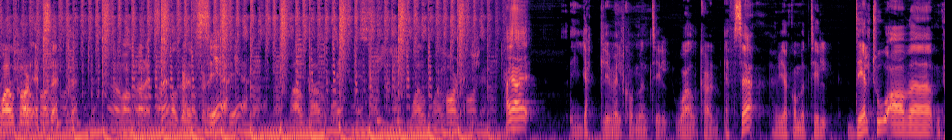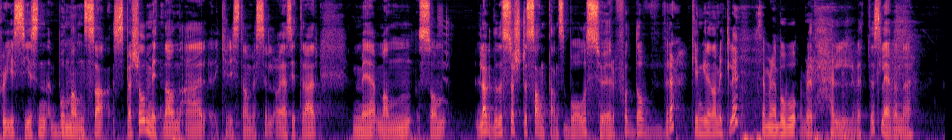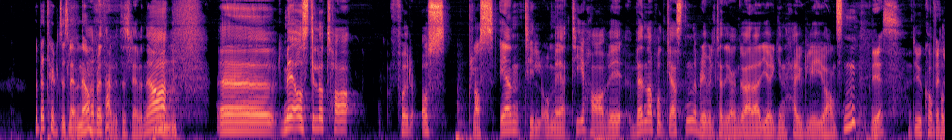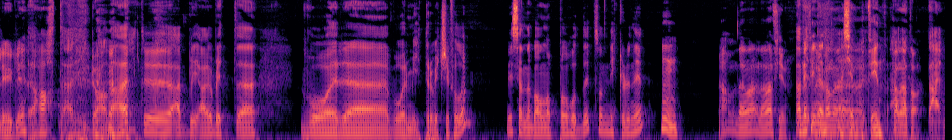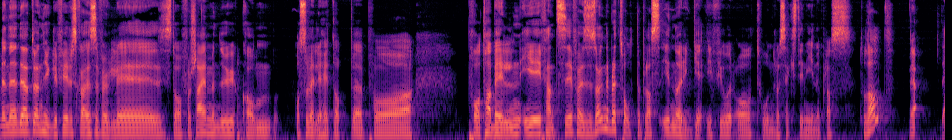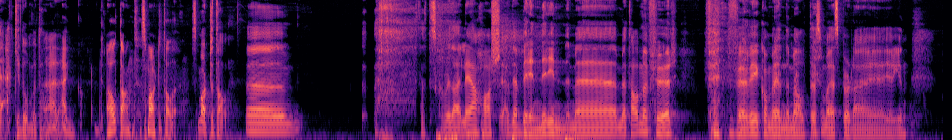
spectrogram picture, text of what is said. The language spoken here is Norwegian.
Wildcard FC. Wildcard FC. Wildcard FC. Wildcard FC. Hei, hei. Hjertelig velkommen til Wildcard FC. Vi har kommet til del to av eh, preseason Bonanza Special. Mitt navn er Christian Wessel, og jeg sitter her med mannen som lagde det største sankthansbålet sør for Dovre. Kim Grina Midtly. Stemmer det, Bobo? Det ble et helvetes levende Det ble et Ja, ja. det ble et ja. Eh, med oss til å ta for oss plass én til og med ti har vi venn av podkasten. Det blir vel tredje gang du er her, Jørgen Hauglie Johansen. Yes. Veldig på- hyggelig. Ja, det er hyggelig å ha deg her. Du er, er jo blitt uh, vår, uh, vår Mitrovic i Fulham. Vi sender ballen opp på hodet ditt, så nikker du den inn. Mm. Ja, men den er, den er fin. Den er fin, den. kan Den er jeg- kjempefin. Kan jeg ta. Nei, men det at du er en hyggelig fyr, skal jo selvfølgelig stå for seg. Men du kom også veldig høyt opp eh, på, på tabellen i Fantasy forrige sesong. Det ble tolvteplass i Norge i fjor og 269.-plass totalt. Ja. Det er ikke dumme tall. Nei, det er alt annet. Smarte tallet. Smarte tall. Uh, dette skal bli deilig. Jeg, har, jeg brenner inne med, med tall, men før, før vi kommer inn med alt det, så må jeg spørre deg, Jørgen.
